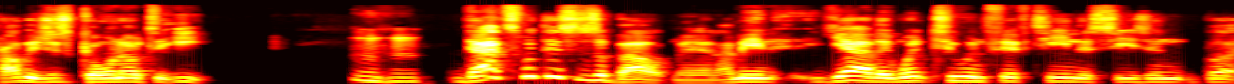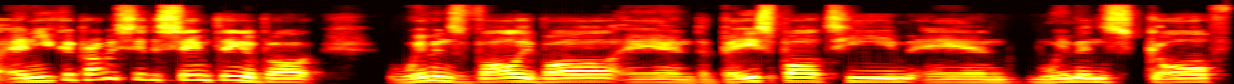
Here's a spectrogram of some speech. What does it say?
probably just going out to eat. Mm-hmm. That's what this is about, man. I mean, yeah, they went two and fifteen this season, but and you could probably say the same thing about women's volleyball and the baseball team and women's golf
